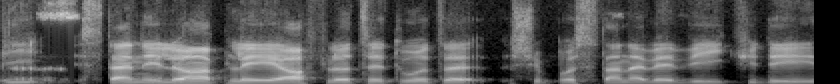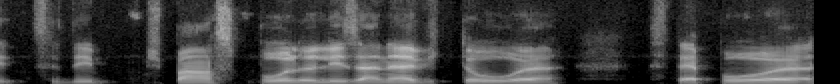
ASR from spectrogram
Puis cette année-là, en playoff, là, toi, je sais pas si tu en avais vécu des. des je pense pas, là, les années à Victo, euh, c'était pas, euh,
